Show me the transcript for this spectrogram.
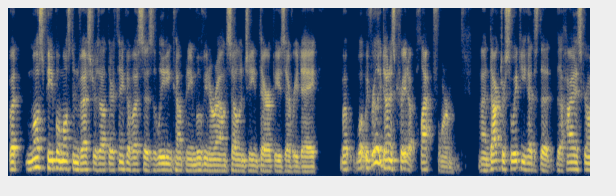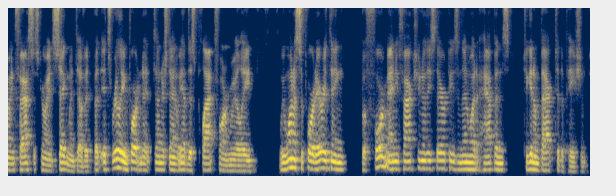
But most people, most investors out there think of us as the leading company moving around cell and gene therapies every day. But what we've really done is create a platform. And Dr. Sawicki has the, the highest growing, fastest growing segment of it. But it's really important to, to understand that we have this platform really. We want to support everything before manufacturing of these therapies and then what happens to get them back to the patient.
